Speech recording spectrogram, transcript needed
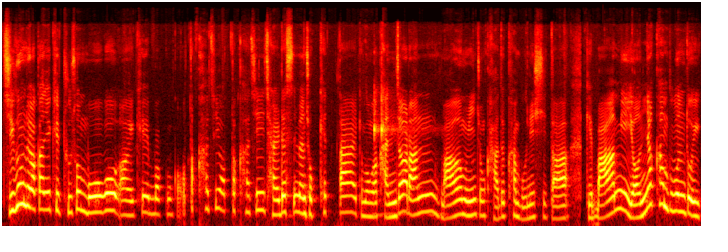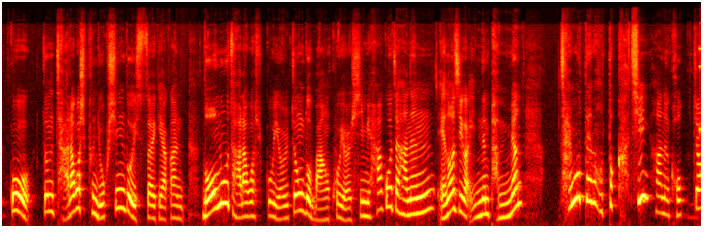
지금도 약간 이렇게 두 손 모으고 아 이렇게 막 뭔가 어떡하지 어떡하지 잘 됐으면 좋겠다 이렇게 뭔가 간절한 마음이 좀 가득한 분이시다. 이렇게 마음이 연약한 부분도 있고 좀 잘하고 싶은 욕심도 있어요. 이게 약간 너무 잘하고 싶고 열정도 많고 열 심히 하고자 하는 에너지가 있는 반면 잘못되면 어떡하지? 하는 걱정,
